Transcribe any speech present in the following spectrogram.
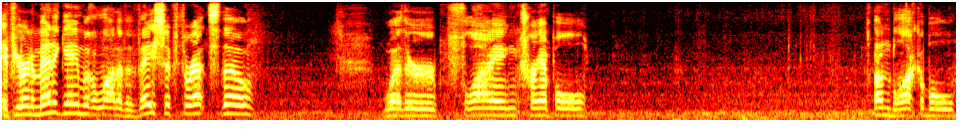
If you're in a metagame with a lot of evasive threats, though, whether flying, trample, unblockable,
